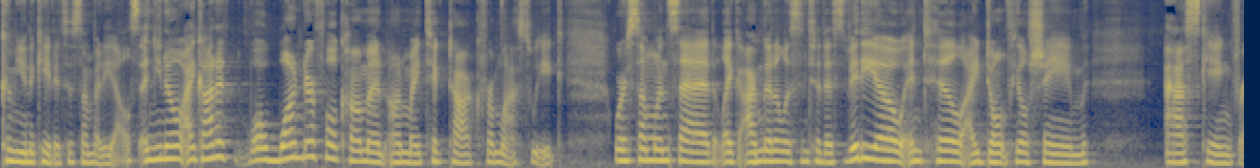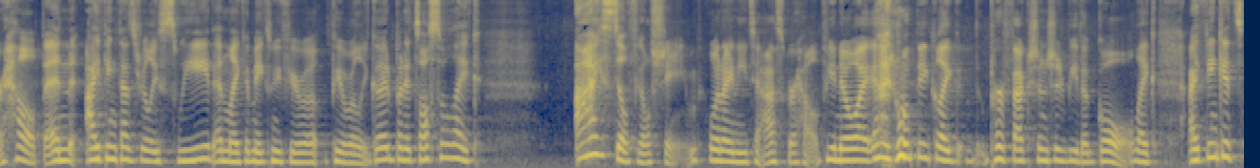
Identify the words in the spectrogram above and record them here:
communicate it to somebody else. And you know, I got a, a wonderful comment on my TikTok from last week where someone said, like, I'm going to listen to this video until I don't feel shame asking for help. And I think that's really sweet and like it makes me feel feel really good, but it's also like I still feel shame when I need to ask for help. You know, I, I don't think like perfection should be the goal. Like I think it's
